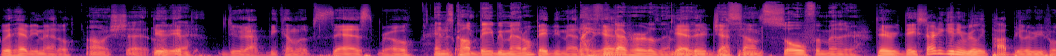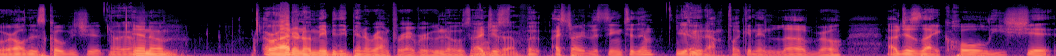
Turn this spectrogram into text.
with heavy metal, Oh shit, dude. Okay. It, dude, I've become obsessed, bro. And it's called baby metal. Baby metal. I yeah, think I've heard of them. Yeah, dude. they're It Japanese. sounds so familiar. they they started getting really popular before all this COVID shit. Oh, yeah? And um or I don't know, maybe they've been around forever, who knows. I just but I started listening to them. Yeah. Dude, I'm fucking in love, bro. I'm just like, holy shit.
